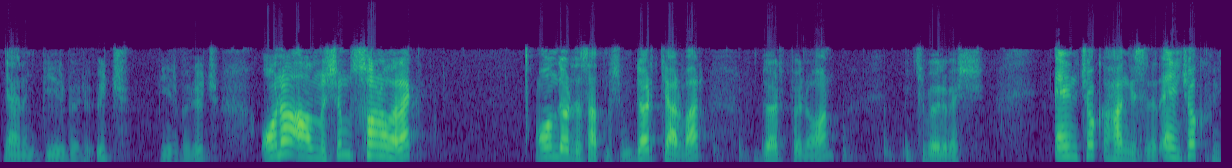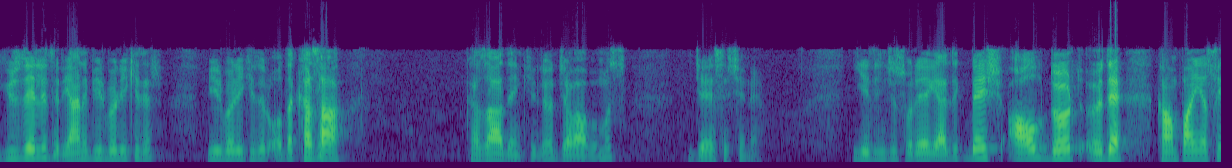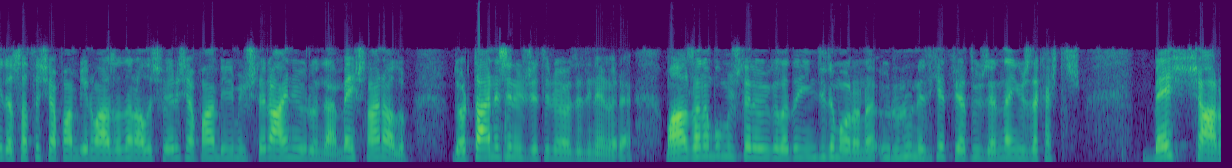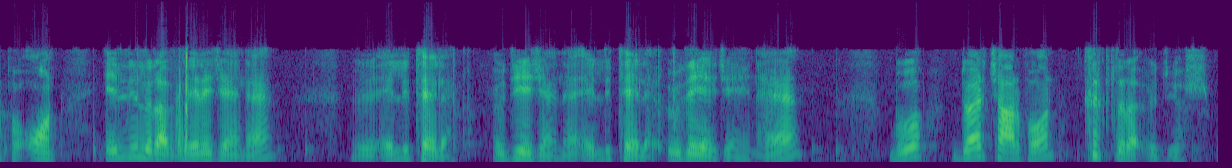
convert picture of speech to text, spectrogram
Yani 1 bölü 3. 1 bölü 3. 10'a almışım. Son olarak 14'e satmışım. 4 kar var. 4 bölü 10. 2 bölü 5. En çok hangisidir? En çok %50'dir. Yani 1 bölü 2'dir. 1 bölü 2'dir. O da kaza. Kaza denk geliyor. Cevabımız C seçeneği. Yedinci soruya geldik. 5 al 4 öde kampanyasıyla satış yapan bir mağazadan alışveriş yapan bir müşteri aynı üründen 5 tane alıp 4 tanesinin ücretini ödediğine göre mağazanın bu müşteri uyguladığı indirim oranı ürünün etiket fiyatı üzerinden yüzde kaçtır? 5 çarpı 10 50 lira vereceğine e, 50 TL ödeyeceğine 50 TL ödeyeceğine bu 4 çarpı 10 40 lira ödüyor.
